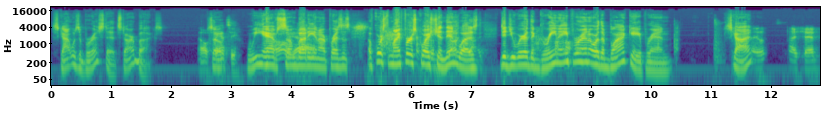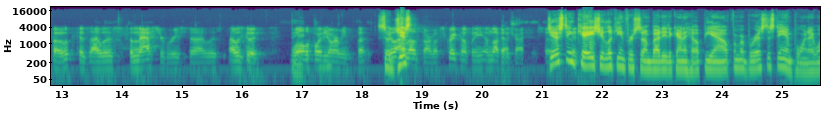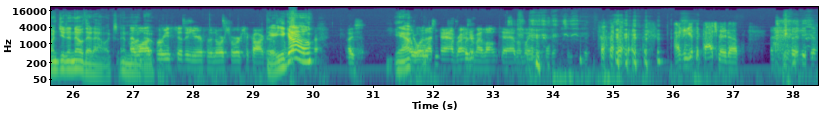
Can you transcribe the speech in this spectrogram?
Scott was a barista at Starbucks. Oh, so fancy! We have oh, somebody yeah. in our presence. Of course, my first question then was, side. did you wear the green apron or the black apron, Scott? I, I said both because I was the master barista. I was I was good well before the army. But so you just I love Starbucks, great company. I'm not going to trash it. So just in case you're looking for somebody to kind of help you out from a barista standpoint, I wanted you to know that, Alex. And I won barista of the year for the North Shore of Chicago. There you go. Nice. Yeah. I wore that tab right under my long tab on my uniform. I can get the patch made up. there you go.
